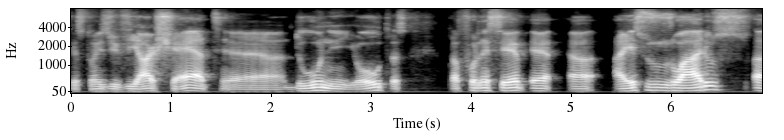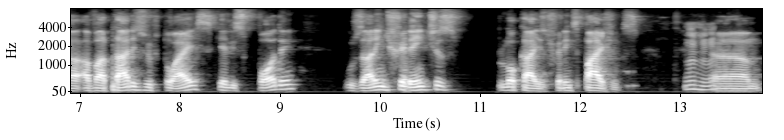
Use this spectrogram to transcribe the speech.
questões de VR Chat, é, Dune e outras, para fornecer é, a, a, esses usuários a, avatares virtuais que eles podem usar em diferentes locais, diferentes páginas. Uhum. Uh,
